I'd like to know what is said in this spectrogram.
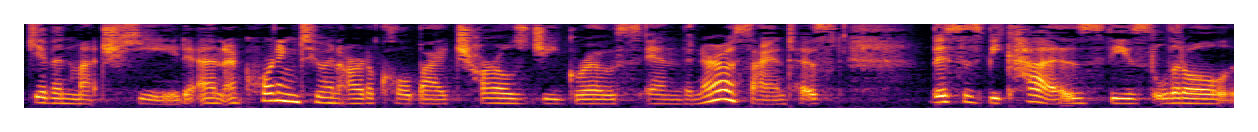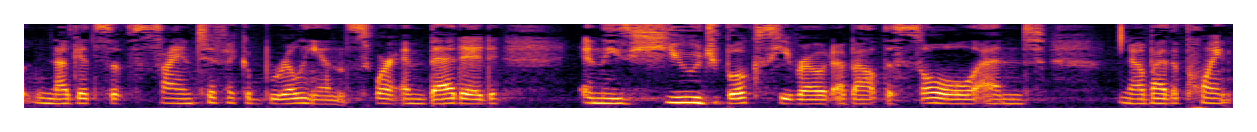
given much heed. And according to an article by Charles G. Gross in The Neuroscientist, this is because these little nuggets of scientific brilliance were embedded in these huge books he wrote about the soul. And, you know, by the point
